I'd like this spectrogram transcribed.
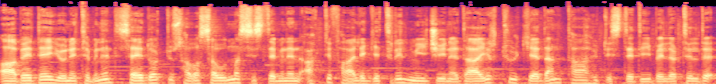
ABD yönetiminin S-400 hava savunma sisteminin aktif hale getirilmeyeceğine dair Türkiye'den taahhüt istediği belirtildi.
